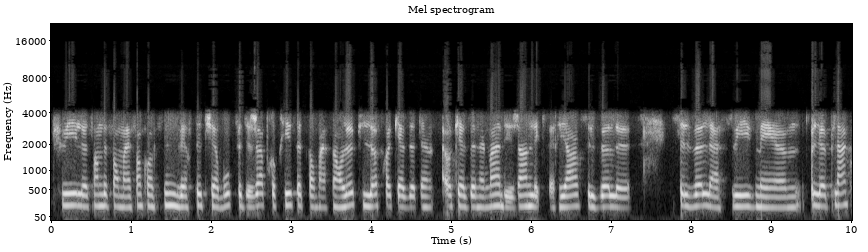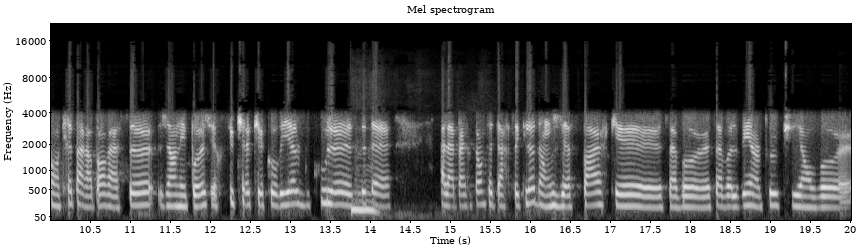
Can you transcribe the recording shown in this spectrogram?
Puis le centre de formation continue de l'Université de Sherbrooke s'est déjà approprié cette formation-là, puis l'offre occasionnellement à des gens de l'extérieur s'ils veulent s'ils veulent la suivre. Mais euh, le plan concret par rapport à ça, j'en ai pas. J'ai reçu quelques courriels, beaucoup là, mhm. suite à, l'apparition de cet article-là. Donc j'espère que ça va ça va lever un peu, puis on va euh,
